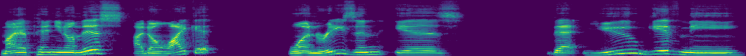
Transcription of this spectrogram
My opinion on this, I don't like it. One reason is that you give me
